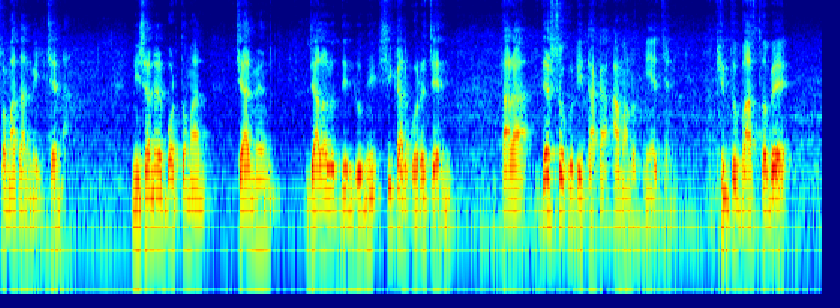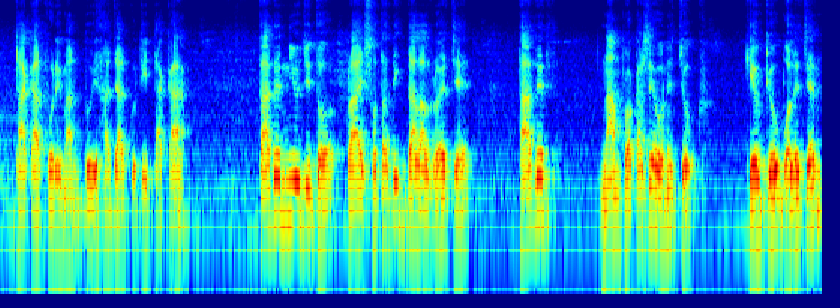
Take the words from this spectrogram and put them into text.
সমাধান মিলছে না। নিশানের বর্তমান চেয়ারম্যান জালালউদ্দিন রুমি স্বীকার করেছেন, তারা দেড়শো কোটি টাকা আমানত নিয়েছেন। কিন্তু বাস্তবে টাকার পরিমাণ দুই হাজার কোটি টাকা। তাদের নিয়োজিত প্রায় শতাধিক দালাল রয়েছে। তাদের নাম প্রকাশে অনিচ্ছুক। কেউ কেউ বলেছেন,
